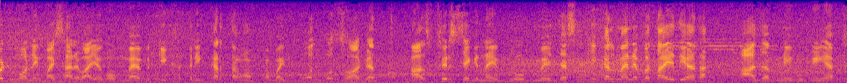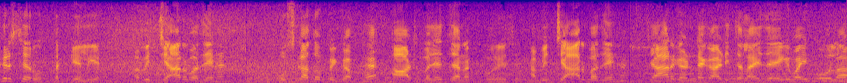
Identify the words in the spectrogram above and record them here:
बहत्तर मॉर्निंग भाई सारे भाइयों को। मैं विक्की खत्री करता हूँ आपका भाई बहुत बहुत स्वागत। आज फिर से एक नए ब्लॉग में। जैसा कि कल मैंने बता ही दिया था, आज अपनी बुकिंग है फिर से रोहतक के लिए। अभी चार बजे हैं, उसका तो पिकअप है आठ बजे जनकपुरे से। अभी चार बजे हैं, चार घंटे गाड़ी चलाई जाएगी भाई ओला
